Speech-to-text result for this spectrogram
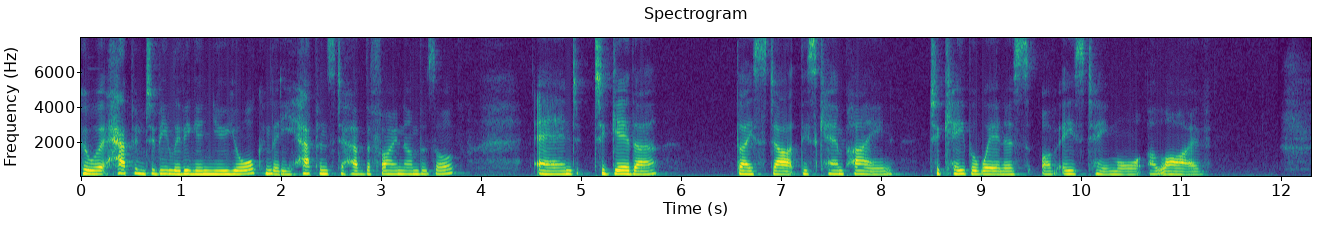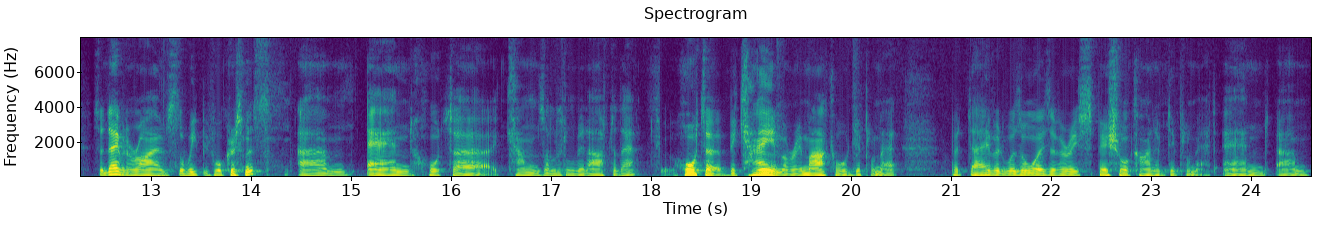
who happen to be living in New York and that he happens to have the phone numbers of. And together they start this campaign to keep awareness of East Timor alive. So David arrives the week before Christmas um, and Horta comes a little bit after that. Horta became a remarkable diplomat but David was always a very special kind of diplomat and um,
